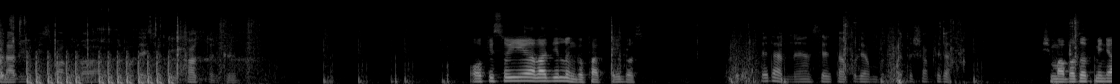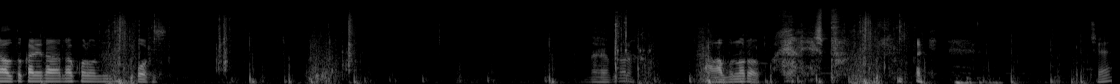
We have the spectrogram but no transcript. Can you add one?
Ăla nu fi acolo, acolo de este lui Factor, cred. Office-ul e ăla de lângă factory, boss. Păi da, noi am sărit acolo, am bătut și am plecat. Și m-a bătut pe mine altul care era acolo în office. N-ai avut noroc. Am avut noroc. Ești prost. Ce?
